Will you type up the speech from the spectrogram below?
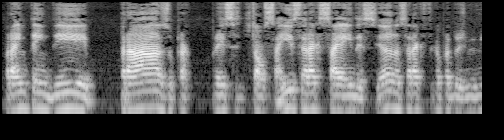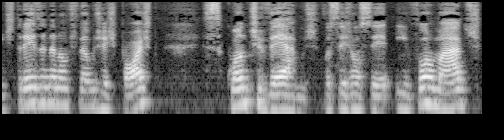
para entender prazo para esse edital sair. Será que sai ainda esse ano? Será que fica para 2023? Ainda não tivemos resposta. Quando tivermos, vocês vão ser informados.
